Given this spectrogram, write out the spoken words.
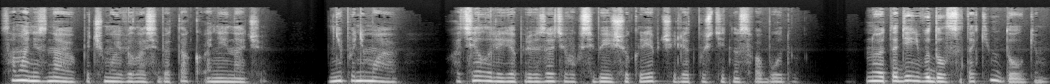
Сама не знаю, почему я вела себя так, а не иначе. Не понимаю, хотела ли я привязать его к себе еще крепче или отпустить на свободу. Но этот день выдался таким долгим.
